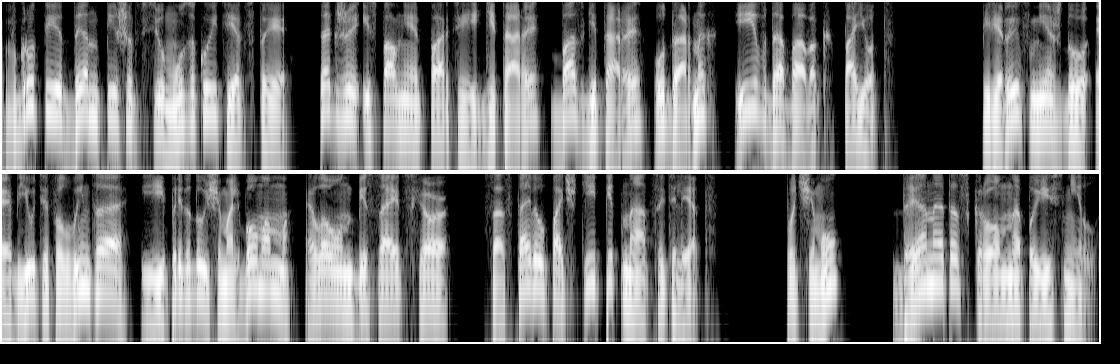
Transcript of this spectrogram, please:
В группе Дэн пишет всю музыку и тексты, также исполняет партии гитары, бас-гитары, ударных и вдобавок поет. Перерыв между A Beautiful Winter и предыдущим альбомом Alone Besides Her составил почти 15 лет. Почему? Дэн это скромно пояснил.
